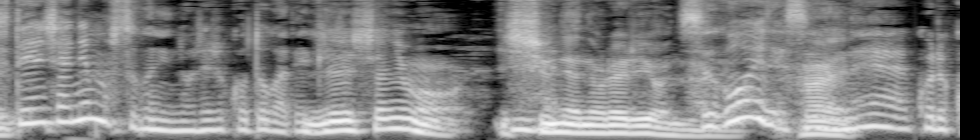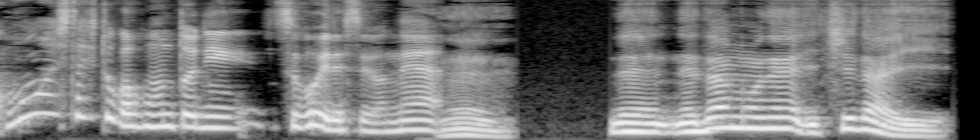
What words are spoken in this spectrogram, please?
自転車にもすぐに乗れることができる。自転車にも一瞬で乗れるようになる。すごいですよね。これ考案した人が本当にすごいですよね。はい。ねで、値段もね、1台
